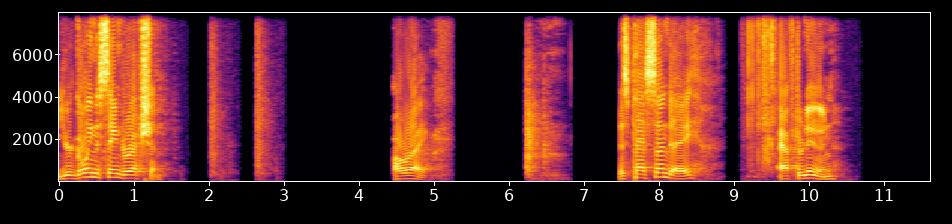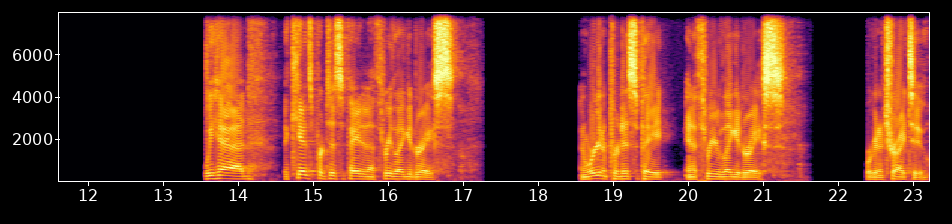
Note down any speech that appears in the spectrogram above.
You're going the same direction. All right. This past Sunday afternoon, we had the kids participate in a three legged race. And we're going to participate in a three legged race. We're going to try to.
